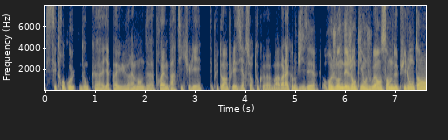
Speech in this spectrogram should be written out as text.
c'est trop cool. Donc, il n'y a pas eu vraiment de problème particulier. C'est plutôt un plaisir, surtout que, bah, voilà, comme je disais, rejoindre des gens qui ont joué ensemble depuis longtemps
